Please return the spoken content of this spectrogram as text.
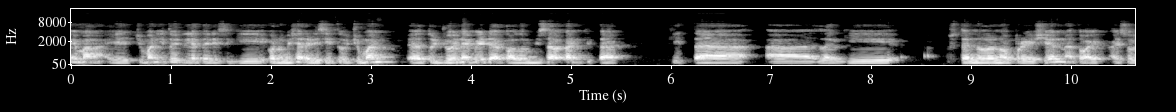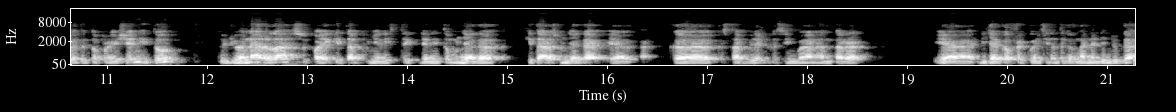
emang ya cuman itu dilihat dari segi ekonomisnya ada di situ. Cuman uh, tujuannya beda. Kalau misalkan kita kita uh, lagi standalone operation atau isolated operation itu tujuannya adalah supaya kita punya listrik. Dan itu menjaga kita harus menjaga ya ke kestabilan keseimbangan antara ya dijaga frekuensi dan tegangannya dan juga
